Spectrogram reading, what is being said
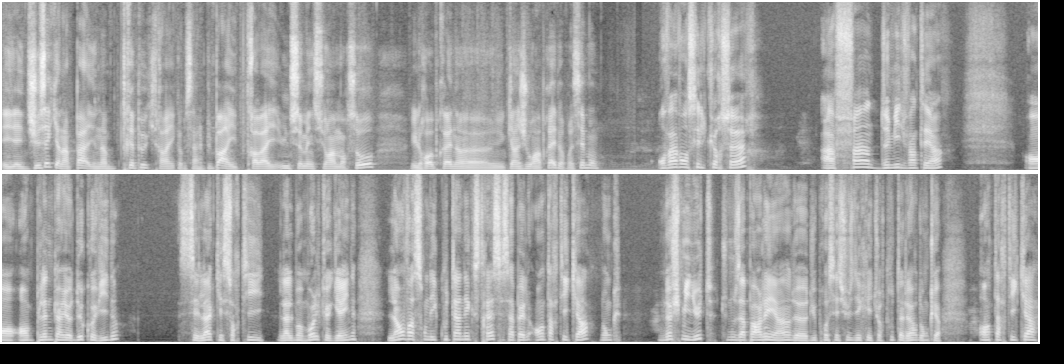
et je sais qu'il y en a pas, il y en a très peu qui travaillent comme ça. La plupart, ils travaillent une semaine sur un morceau, ils reprennent euh, 15 jours après, puis après c'est bon. On va avancer le curseur à fin 2021, en, pleine période de Covid. C'est là qu'est sorti l'album Walk Again. Là, on va s'en écouter un extrait, ça s'appelle Antarctica. Donc, 9 minutes. Tu nous as parlé hein, du processus d'écriture tout à l'heure. Donc, Antarctica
